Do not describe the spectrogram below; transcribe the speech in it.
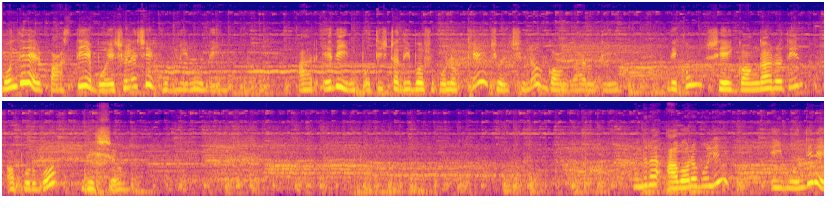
মন্দিরের পাশ দিয়ে বয়ে চলেছে হুগলি নদী। আর এদিন প্রতিষ্ঠা দিবস উপলক্ষে চলছিল গঙ্গা আরতি। দেখুন সেই গঙ্গা আরতির অপূর্ব দৃশ্য। বন্ধুরা আবারও বলি, এই মন্দিরে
